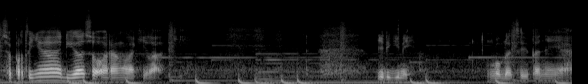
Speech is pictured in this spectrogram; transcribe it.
sepertinya dia seorang laki-laki jadi gini gue belajar ceritanya ya.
